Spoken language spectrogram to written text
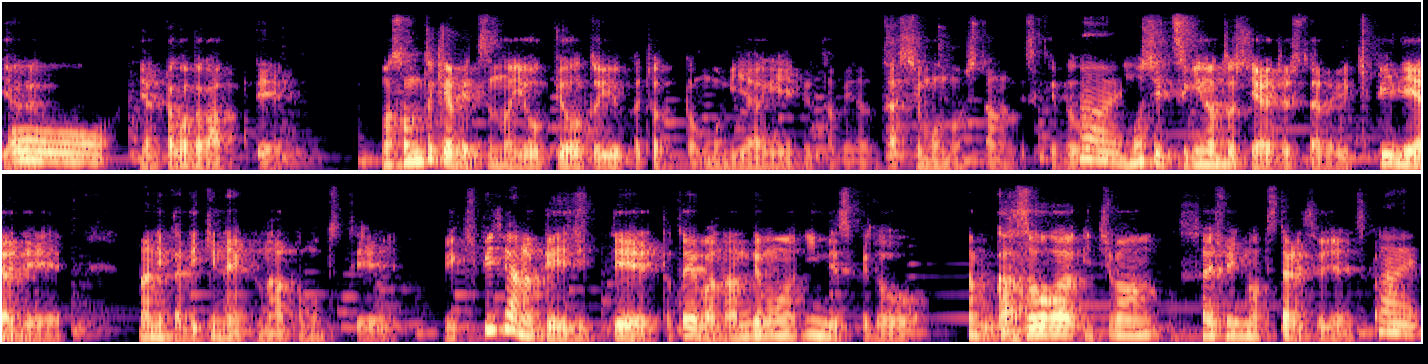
う、やる、やったことがあって、まあ、その時は別の余興というか、ちょっと盛り上げるための出し物をしたんですけど、はいもし次の年やるとしたら、ウィキペディアで何かできないかなと思ってて、ウィキペディアのページって、例えば何でもいいんですけど、なんか画像が一番最初に載ってたりするじゃないですか。はい。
